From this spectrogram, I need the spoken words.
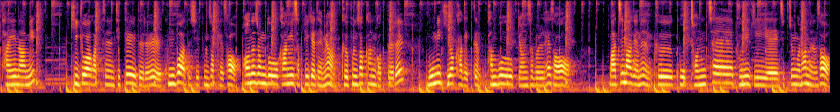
다이나믹, 기교와 같은 디테일들을 공부하듯이 분석해서 어느 정도 감이 잡히게 되면 그 분석한 것들을 몸이 기억하게끔 반복 연습을 해서 마지막에는 그 곡 전체 분위기에 집중을 하면서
